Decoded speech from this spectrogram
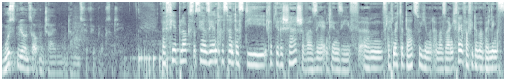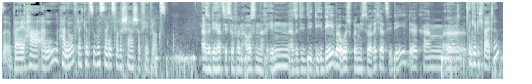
mussten wir uns auch entscheiden und haben uns für Blocks entschieden. Bei vier Blogs ist ja sehr interessant, dass die, ich glaube, die Recherche war sehr intensiv. Ähm, vielleicht möchte dazu jemand einmal sagen. Ich fange einfach wieder mal bei links, äh, bei H an. Hanno, vielleicht kannst du was sagen zur Recherche vier Blogs. Also die hat sich so von außen nach innen, also die, die, die Idee war ursprünglich, es war Richards Idee, der kam, äh, Dann gebe ich weiter.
